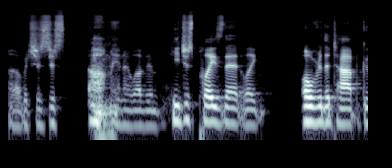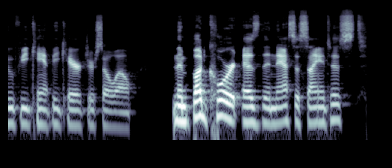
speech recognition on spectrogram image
uh, which is just oh man, I love him. He just plays that like over the top, goofy, campy character so well. And then Bud Cort as the NASA scientist.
